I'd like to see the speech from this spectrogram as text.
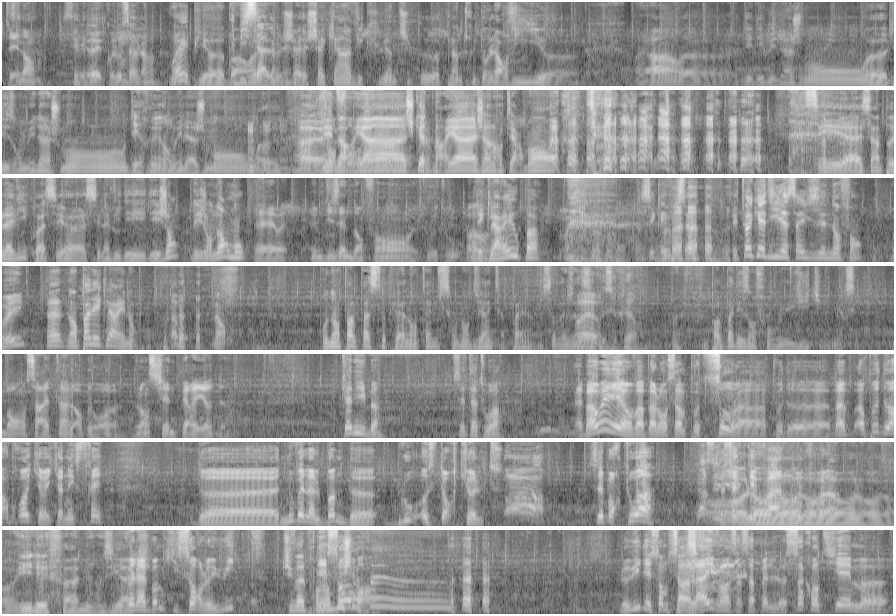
c'est énorme. C'est ouais, colossal, hein. Ouais, et puis euh, bah, Abyssal, euh, cha- chacun a vécu un petit peu euh, plein de trucs dans leur vie. euh, voilà, euh, des déménagements, euh, des emménagements, des réemménagements, euh, Ouais. des enfants, mariages, quatre mariages, un enterrement. c'est euh, c'est un peu la vie, quoi. C'est euh, la vie des, des gens, des gens normaux. Eh ouais, une dizaine d'enfants et tout et tout. Oh. Déclaré ou pas Qui c'est qui a dit ça C'est toi qui as dit ça, une dizaine d'enfants Oui Hein, Non, pas déclaré, non. Ah bon non. On n'en parle pas, s'il te plaît, à l'antenne, si on en direct, après, ça va Ouais, jaser. ouais, c'est clair. Ouais. On parle pas des enfants légitimes, merci. Bon, on s'arrête là alors pour euh, l'ancienne période. Canib, c'est à toi. Eh bah oui, on va balancer un peu de son là, un peu de, bah, un peu de hard rock avec un extrait de nouvel album de Blue Oyster Cult. C'est pour toi. Merci. Je sais que t'es fan, donc voilà. là, là, là, Il est fan, Ziak. Nouvel album qui sort le 8 Tu vas le prendre en bouche Décembre. après euh Le 8 décembre, c'est un live, hein, ça s'appelle le 50e euh,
